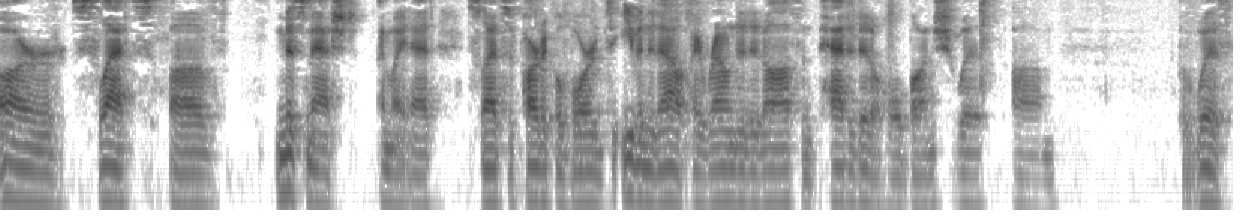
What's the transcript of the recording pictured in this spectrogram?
are slats of mismatched, I might add, slats of particle board to even it out. I rounded it off and padded it a whole bunch with um, with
